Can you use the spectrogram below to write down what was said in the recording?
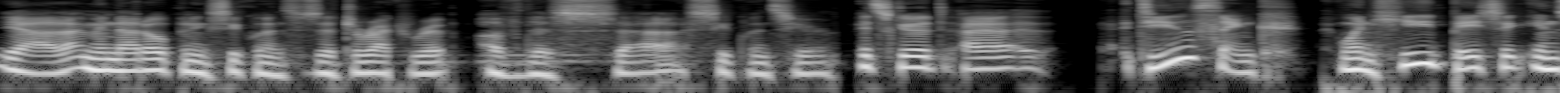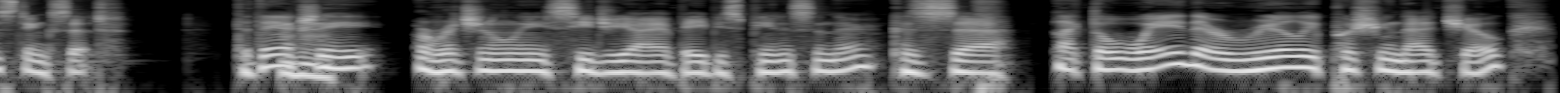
Yeah, I mean that opening sequence is a direct rip of this uh, sequence here. It's good. Uh, do you think when he basic instincts it, did they Mhm. actually originally CGI a baby's penis in there? Because uh, like the way they're really pushing that joke,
